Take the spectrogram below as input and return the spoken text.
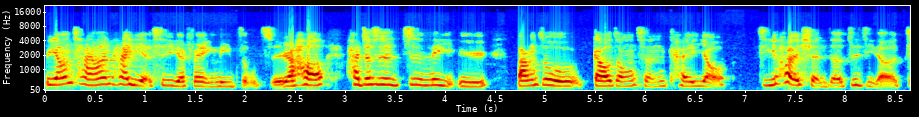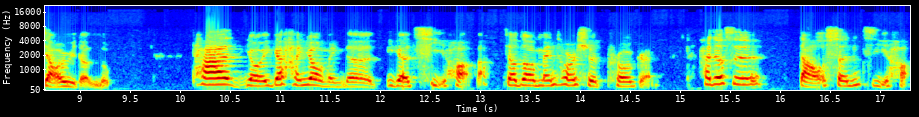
Beyond Taiwan 它也是一个非营利组织，然后它就是致力于帮助高中生可以有。机会选择自己的教育的路。他有一个很有名的一个计划吧，叫做 Mentorship Program，它就是导生计划，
